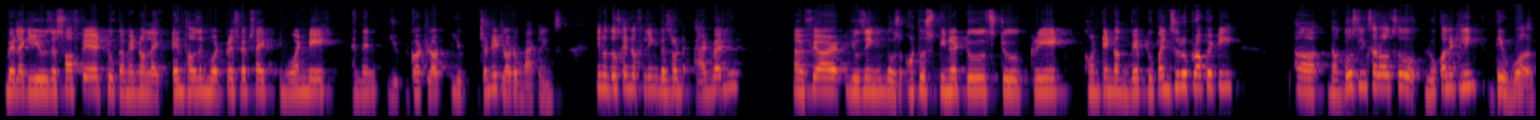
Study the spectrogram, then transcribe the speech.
where like you use a software to comment on like 10000 wordpress website in one day and then you got a lot you generate a lot of backlinks. You know those kind of link does not add value. Now if you are using those auto spinner tools to create content on web 2.0 property uh, now those links are also low quality link. They work.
